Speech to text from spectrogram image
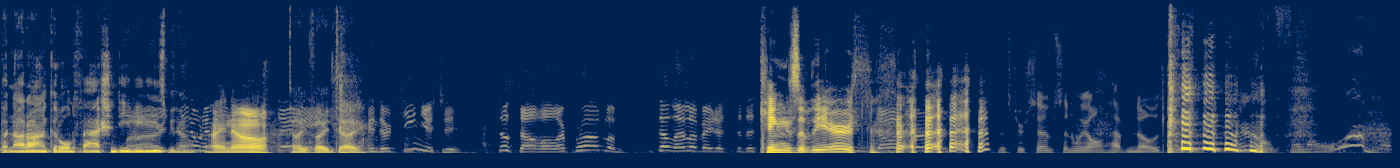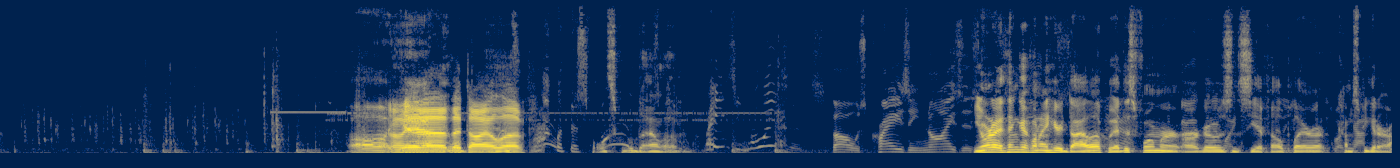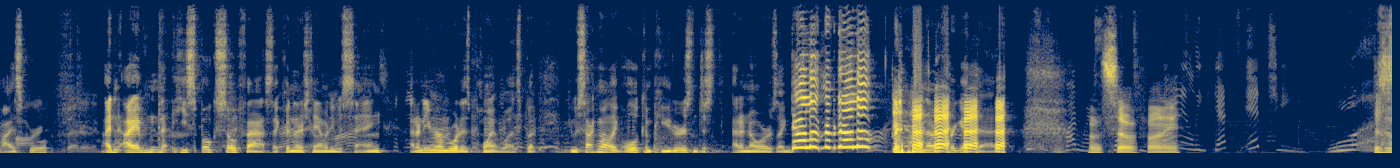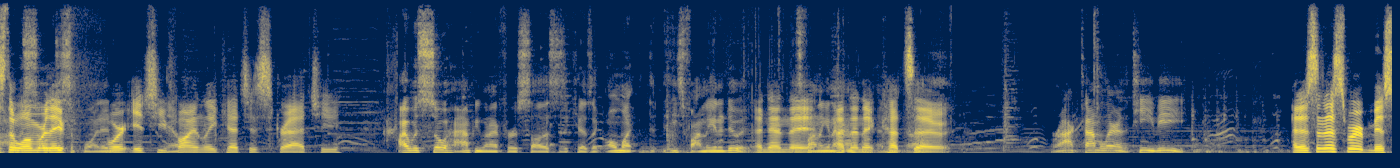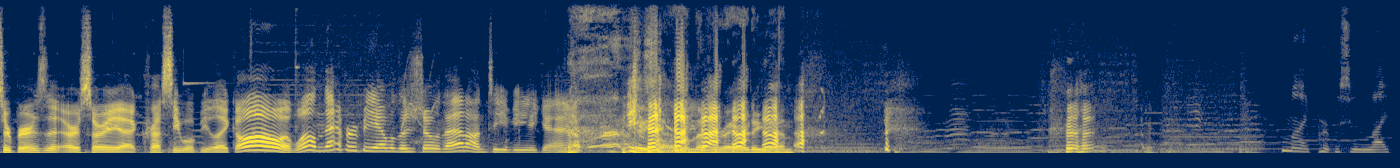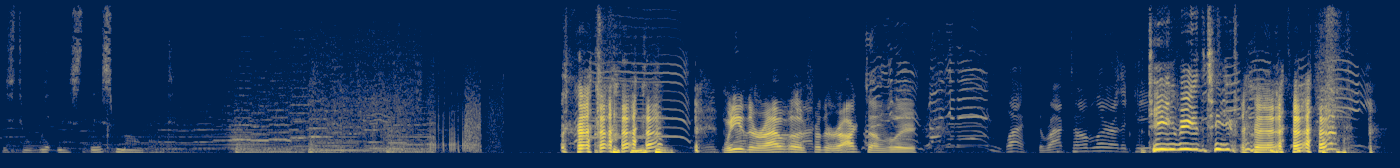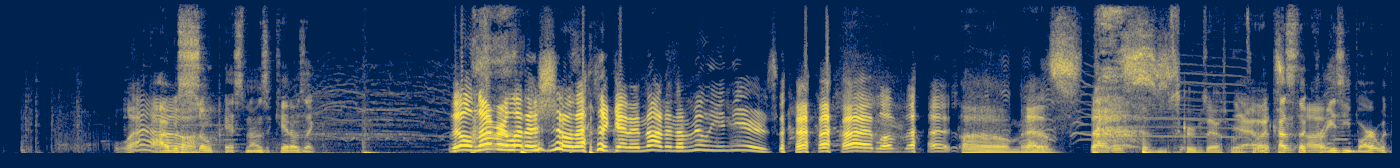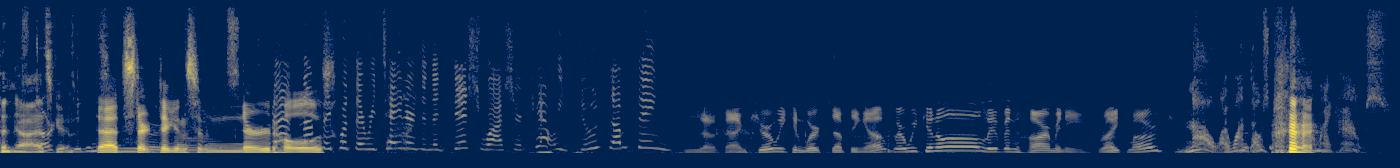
But not on good old fashioned DVDs, we don't. I know. Die by die. And they're geniuses. They'll solve all our problems. They'll elevate us to the Kings of the earth. kings on earth. Mr. Simpson, we all have nose. Oh, Oh yeah, old- the dial-up. Wrong with this Old school dial-up. Crazy noises. Those crazy noises. You know what I think of when I hear dial-up? We had this former Argos and CFL player come speak at our high school. I, I have n- he spoke so fast I couldn't understand what he was saying. I don't even remember what his point was, but he was talking about like old computers and just out of nowhere it was like dial-up, remember dial-up. I'll never forget that. That's so funny. Finally gets itchy. This is the I'm one so where they disappointed. where Itchy Yep. finally catches Scratchy, I was so happy when I first saw this as a kid. I was like, oh my, th- he's finally gonna do it. and then they finally and gonna then it happen. cuts uh, out. Rock tumbler on the TV. And isn't this where Mr. Burns, uh, or sorry, uh, Krusty will be like, "Oh, we'll never be able to show that on TV again." yeah, we'll never air it again. My purpose in life is to witness this moment. we need the rabbit for the rock tumbler. What? The rock tumbler or the The TV? TV, the TV. wow. I was so pissed when I was a kid. I was like, They'll never let us show that again, and not in a million years. I love that. Oh man. That is that is. Screams afterwards. yeah, yeah. it cuts the uh, crazy Bart with the. Nah, that's good. Dad, start digging some nerd holes. We put the retainers in the dishwasher. Can't we do something? Look, I'm sure we can work something out where we can all live in harmony, right, Marge? No, I want those kids out of my house.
